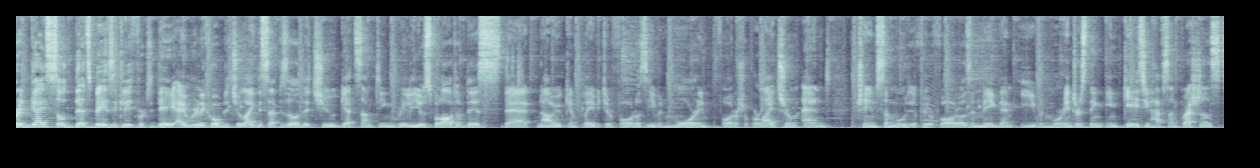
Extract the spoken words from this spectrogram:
Right guys, so that's basically it for today. I really hope that you like this episode, that you get something really useful out of this, that now you can play with your photos even more in Photoshop or Lightroom and change some mood of your photos and make them even more interesting. In case you have some questions,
